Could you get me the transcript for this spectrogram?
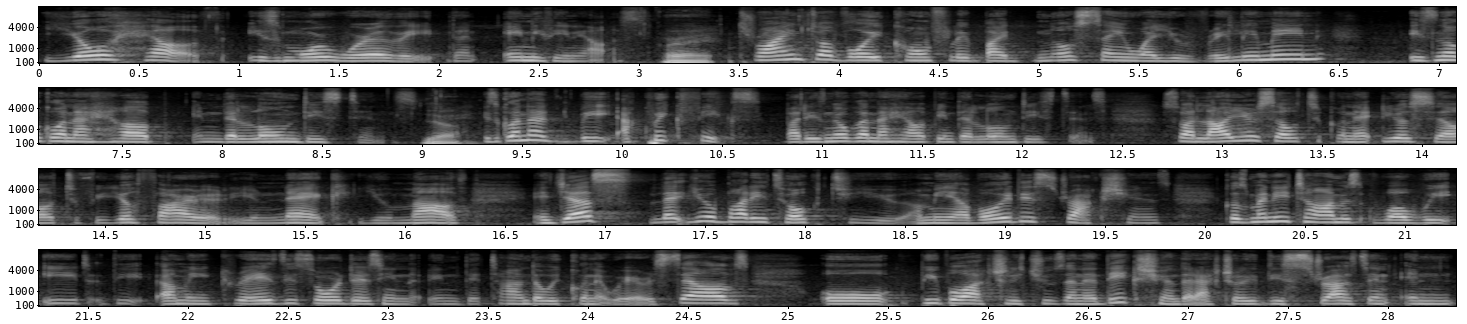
your health is more worthy than anything else Right. trying to avoid conflict by not saying what you really mean is not going to help in the long distance. Yeah. It's going to be a quick fix, but it's not going to help in the long distance. So allow yourself to connect yourself to feel your thyroid, your neck, your mouth, and just let your body talk to you. I mean, avoid distractions because many times what we eat, the, I mean, creates disorders in, in the time that we connect with ourselves, or people actually choose an addiction that actually distracts and, and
